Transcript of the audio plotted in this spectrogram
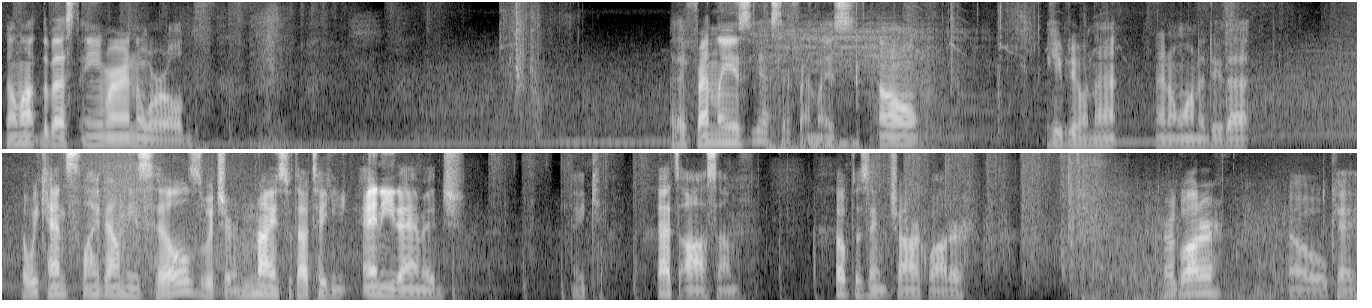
Still not the best aimer in the world. Are they friendlies? Yes, they're friendlies. Oh. I keep doing that. I don't want to do that. But we can slide down these hills, which are nice without taking any damage. Like, that's awesome. Hope this ain't shark water. Shark water? Oh, okay.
